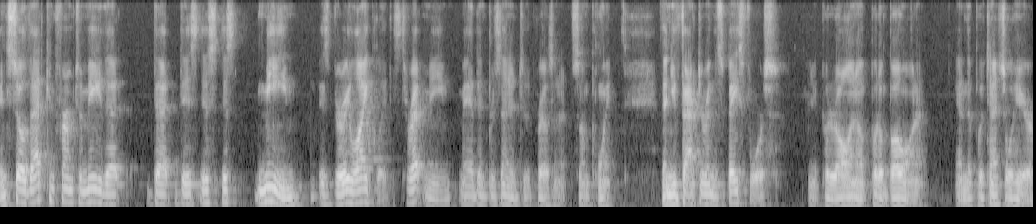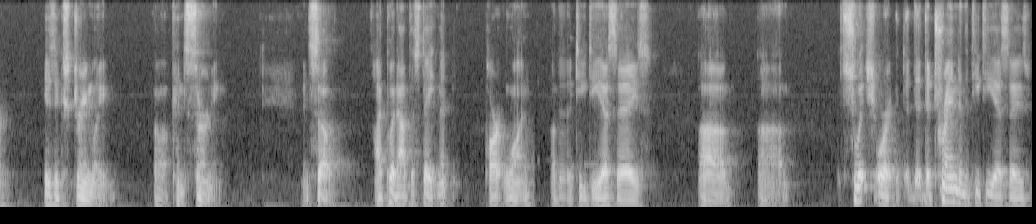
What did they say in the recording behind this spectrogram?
and so that confirmed to me that that this this this meme is very likely. This threat meme may have been presented to the president at some point. Then you factor in the space force, and you put it all in a put a bow on it, and the potential here is extremely uh, concerning. And so I put out the statement, part one, of the TTSA's uh, uh, switch or the, the, trend in the TTSA's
